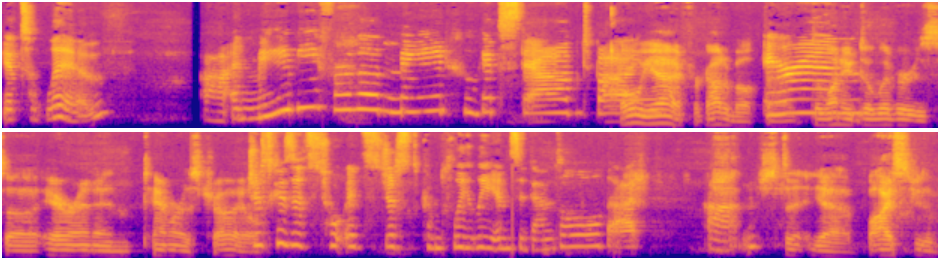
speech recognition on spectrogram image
get to live. Uh, and maybe for the maid who gets stabbed by. Oh yeah, I forgot about that. Aaron- The one who delivers uh, Aaron and Tamora's child. Just because it's to- it's just completely incidental that. Um, Just a, yeah, byst-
